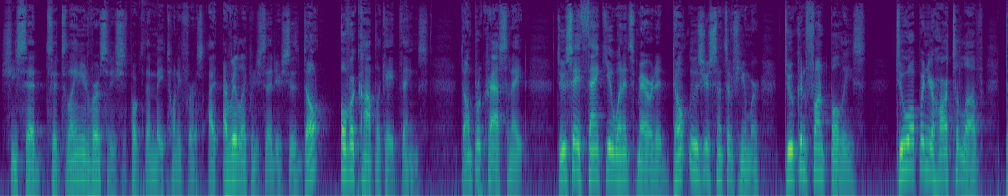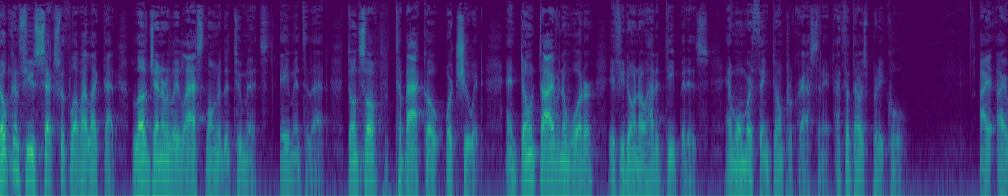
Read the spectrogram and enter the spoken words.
She said to Tulane University, she spoke to them May 21st. I, I really like what she said here. She says, Don't overcomplicate things, don't procrastinate, do say thank you when it's merited, don't lose your sense of humor, do confront bullies. Do open your heart to love. Don't confuse sex with love. I like that. Love generally lasts longer than two minutes. Amen to that. Don't smoke tobacco or chew it. And don't dive into water if you don't know how deep it is. And one more thing don't procrastinate. I thought that was pretty cool. I, I,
